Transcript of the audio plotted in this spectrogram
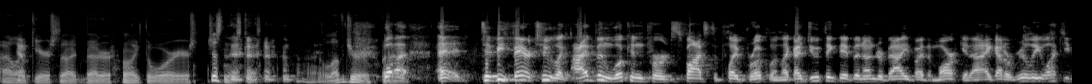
I like your side better. I like the Warriors. Just in this case. I love Drew. Well, uh, uh, to be fair, too, like I've been looking for spots to play Brooklyn. Like I do think they've been undervalued by the market. I got a really lucky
